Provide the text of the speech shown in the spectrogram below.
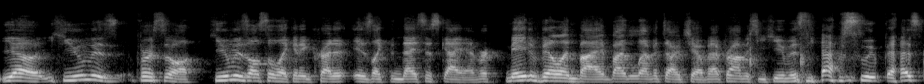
Yo, Hume is first of all, Hume is also like an incredible is like the nicest guy ever. Made a villain by by the Le Batard show, but I promise you, Hume is the absolute best.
